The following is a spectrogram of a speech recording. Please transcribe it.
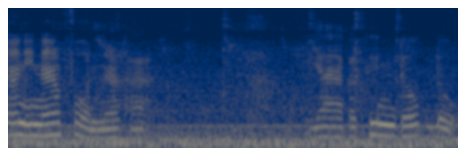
อันนี้หน้าฝนนะคะหญ้าก็ขึ้นดกดก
